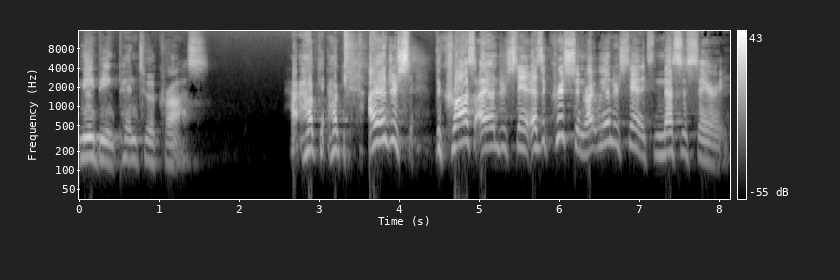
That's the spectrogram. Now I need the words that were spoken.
me being pinned to a cross. How, how, can, how can, I understand the cross, I understand. As a Christian, right, we understand it's necessary.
